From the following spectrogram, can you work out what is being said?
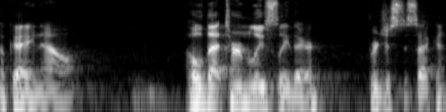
Okay, now hold that term loosely there for just a second.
